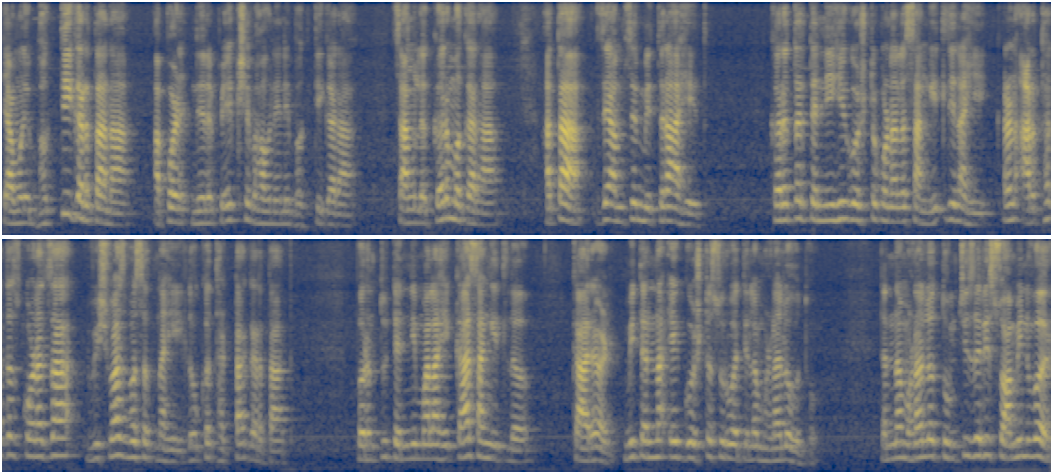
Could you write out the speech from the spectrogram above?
त्यामुळे भक्ती करताना आपण निरपेक्ष भावनेने भक्ती करा चांगलं कर्म करा. आता जे आमचे मित्र आहेत खरं तर त्यांनी ही गोष्ट कोणाला सांगितली नाही कारण अर्थातच कोणाचा विश्वास बसत नाही. लोक थट्टा करतात. परंतु त्यांनी मला हे का सांगितलं? कारण मी त्यांना एक गोष्ट सुरुवातीला म्हणालो होतो. त्यांना म्हणालो तुमची जरी स्वामींवर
